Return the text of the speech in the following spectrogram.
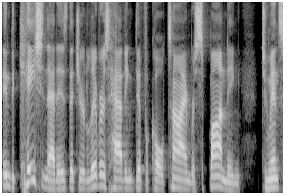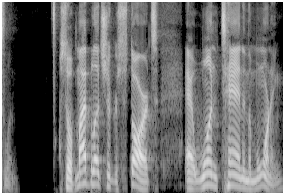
indication that is that your liver's having difficult time responding to insulin. So if my blood sugar starts at 110 in the morning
